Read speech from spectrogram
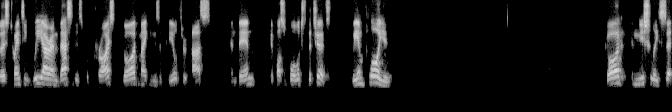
Verse 20, we are ambassadors for Christ, God making his appeal through us. And then the Apostle Paul looks to the church. We implore you. God initially set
